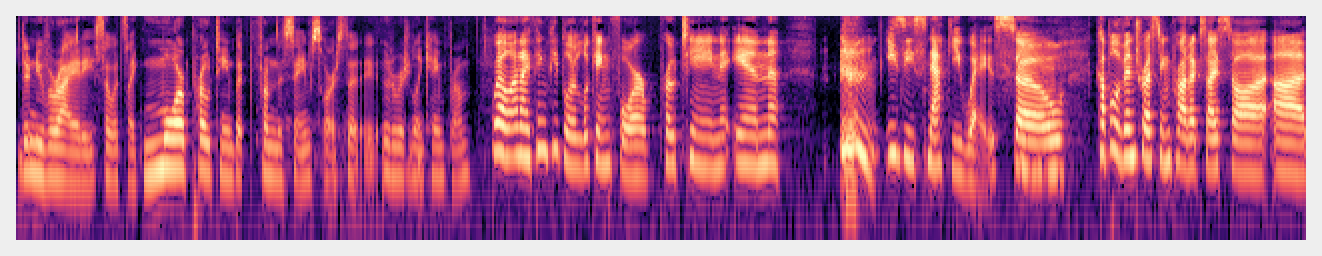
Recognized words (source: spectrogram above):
their new variety. So it's like more protein, but from the same source that it originally came from. Well, and I think people are looking for protein in easy, snacky ways. So, a couple of interesting products I saw. Uh,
